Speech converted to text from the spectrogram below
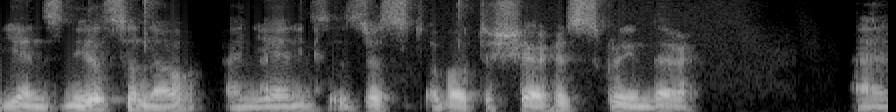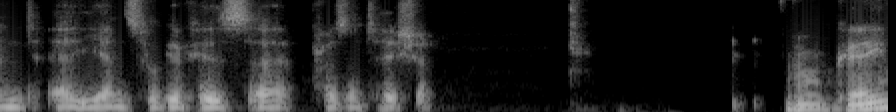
Jens Nielsen now, and Jens is just about to share his screen there, and uh, Jens will give his uh, presentation. Okay.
